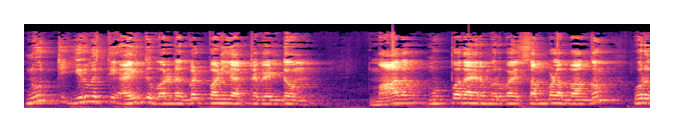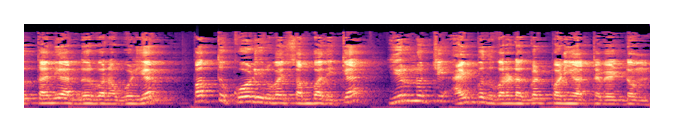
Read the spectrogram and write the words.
நூற்றி இருபத்தி ஐந்து வருடங்கள் பணியாற்ற வேண்டும். மாதம் முப்பதாயிரம் ரூபாய் சம்பளம் வாங்கும் ஒரு தனியார் நிறுவன ஊழியர் பத்து கோடி ரூபாய் சம்பாதிக்க இருநூற்றி ஐம்பது வருடங்கள் பணியாற்ற வேண்டும்.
